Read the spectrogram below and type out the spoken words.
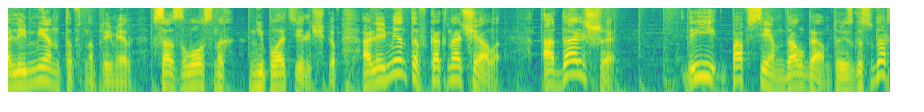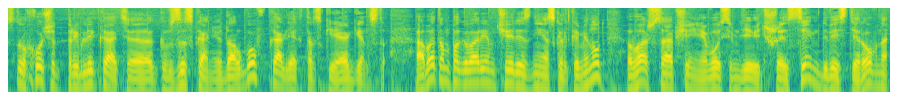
алиментов, например, со злостных неплательщиков. Алиментов как начало. А дальше и по всем долгам. То есть государство хочет привлекать э, к взысканию долгов коллекторские агентства. Об этом поговорим через несколько минут. Ваше сообщение 8967 200 ровно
